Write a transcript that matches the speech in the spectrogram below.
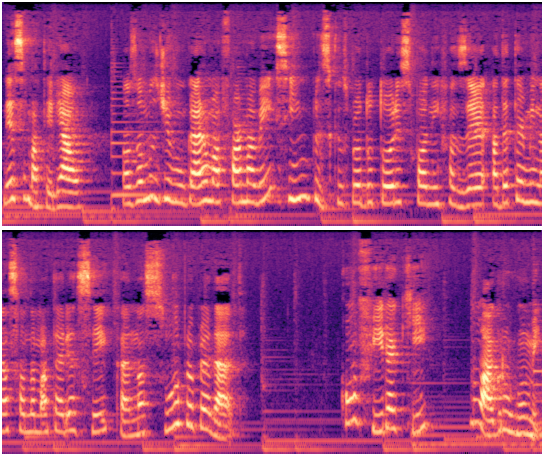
Nesse material, nós vamos divulgar uma forma bem simples que os produtores podem fazer a determinação da matéria seca na sua propriedade. Confira aqui no AgroRumen.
